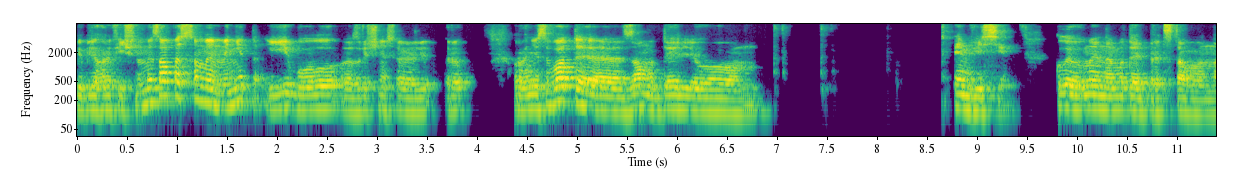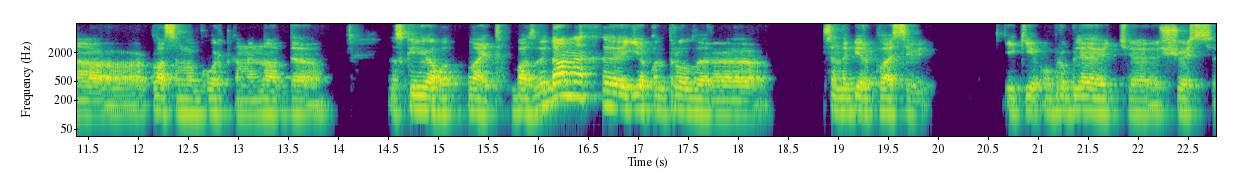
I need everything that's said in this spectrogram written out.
бібліографічними записами, мені її було е, зручніше організувати е, за моделлю MVC. Коли в мене модель представлена класами обгортками над SQLite базою даних, є контролер, це набір класів, які обробляють щось,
